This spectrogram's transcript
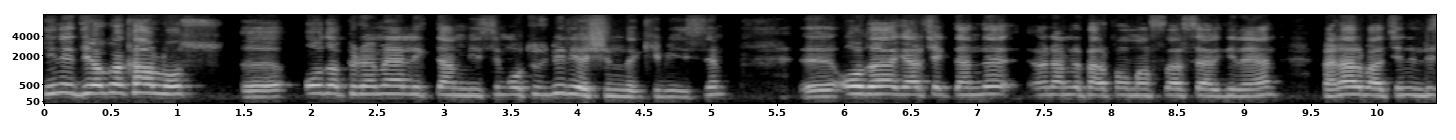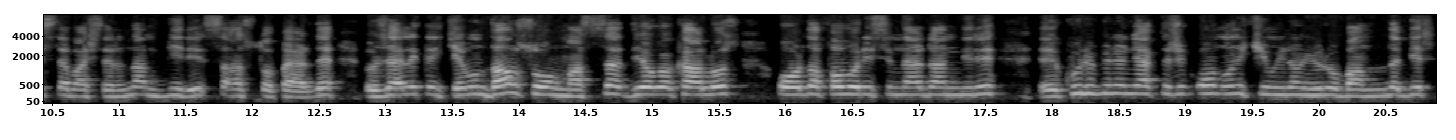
Yine Diego Carlos e, o da Premier Lig'den bir isim. 31 yaşındaki bir isim. E, o da gerçekten de önemli performanslar sergileyen Fenerbahçe'nin liste başlarından biri sağ stoperde. Özellikle Kevin Danso olmazsa Diego Carlos orada favori isimlerden biri. E, kulübünün yaklaşık 10-12 milyon euro bandında bir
